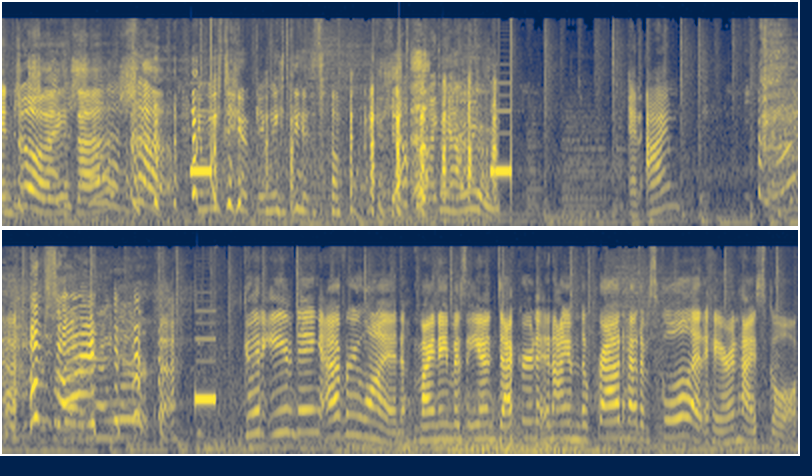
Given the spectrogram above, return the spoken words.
Enjoy the show. Can we do? Can we do some? Yeah. Oh my God. And I'm. I'm sorry. Good evening, everyone. My name is Ann Deckard, and I am the proud head of school at Herron High School.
